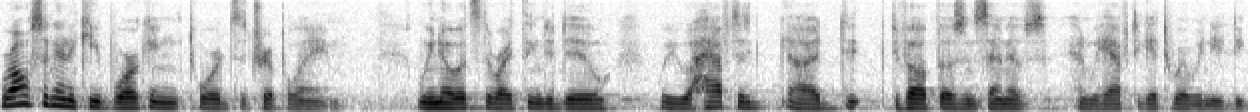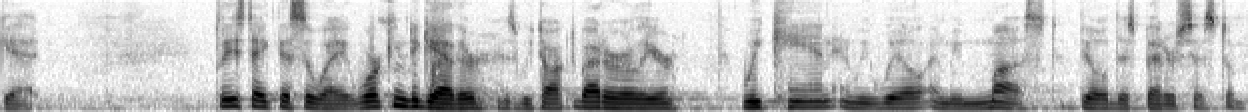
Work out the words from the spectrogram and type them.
We're also going to keep working towards the triple aim. We know it's the right thing to do. We will have to uh, develop those incentives, and we have to get to where we need to get. Please take this away. Working together, as we talked about earlier, we can and we will and we must build this better system.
